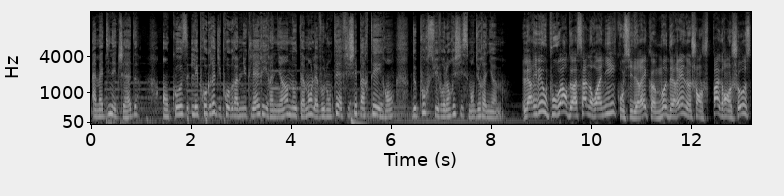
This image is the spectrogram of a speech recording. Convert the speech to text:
Ahmadinejad. En cause, les progrès du programme nucléaire iranien, notamment la volonté affichée par Téhéran de poursuivre l'enrichissement d'uranium. L'arrivée au pouvoir de Hassan Rouhani, considéré comme modéré, ne change pas grand-chose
